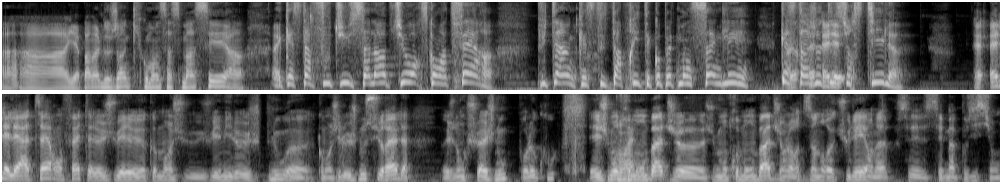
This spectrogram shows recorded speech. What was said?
euh, Il y a pas mal de gens qui commencent à se masser. euh, Eh, qu'est-ce que t'as foutu, salope? Tu vois ce qu'on va te faire Putain, qu'est-ce que t'as pris? T'es complètement cinglé Qu'est-ce que t'as jeté est- sur style? Elle, elle est à terre en fait. Elle- je lui ai, comment, je, je lui ai mis le genou, euh, comment j'ai le genou sur elle. euh, Donc je suis à genoux pour le coup. Et je montre Ouais. mon badge. euh, je montre mon badge en leur disant de reculer. On a, c'est, c'est ma position.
